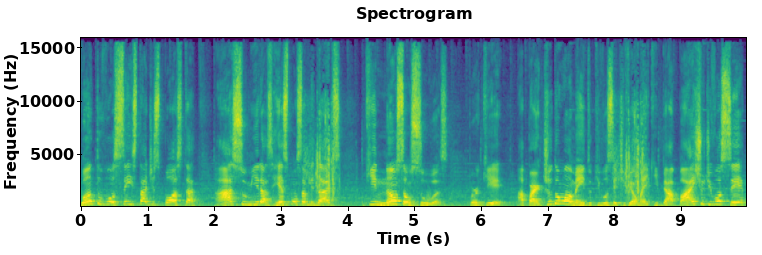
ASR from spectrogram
quanto você está disposta a assumir as responsabilidades que não são suas? Porque a partir do momento que você tiver uma equipe abaixo de você,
